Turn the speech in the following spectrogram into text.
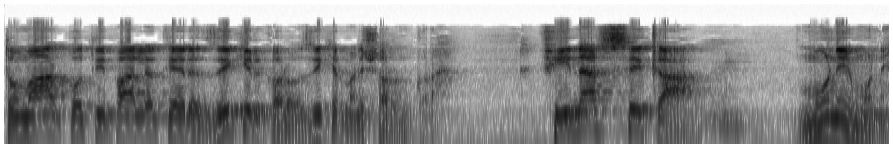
তোমার প্রতিপালকের জিকির করো। জিকির মানে স্মরণ করা। ফিনাসিকা মনে মনে।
